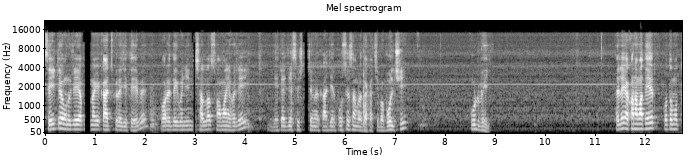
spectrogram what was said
সেইটা অনুযায়ী আপনাকে কাজ করে যেতে হবে। পরে দেখবেন যে ইনশাল্লাহ সময় হলেই যেটা যে সিস্টেমের কাজের প্রসেস আমরা দেখাচ্ছি বা বলছি, উঠবেই। তাহলে এখন আমাদের প্রথমত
